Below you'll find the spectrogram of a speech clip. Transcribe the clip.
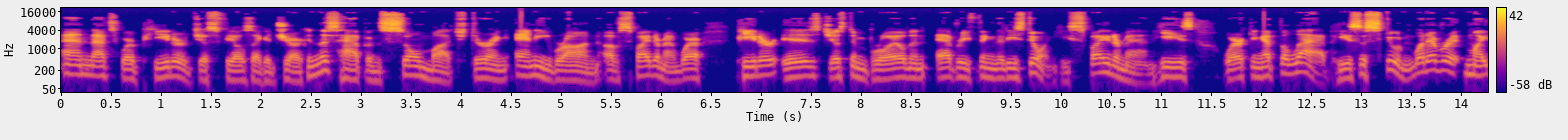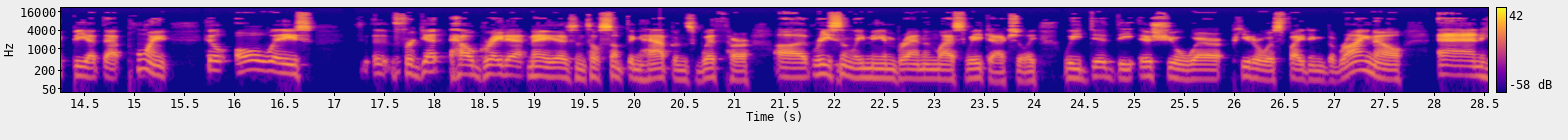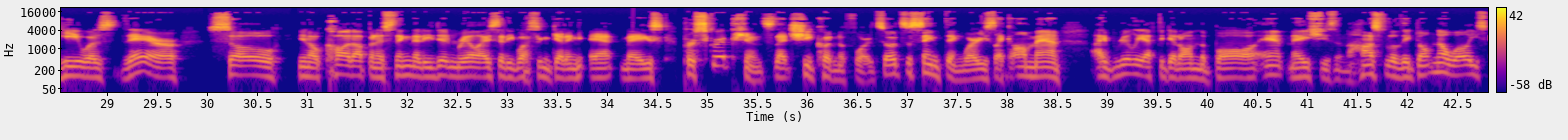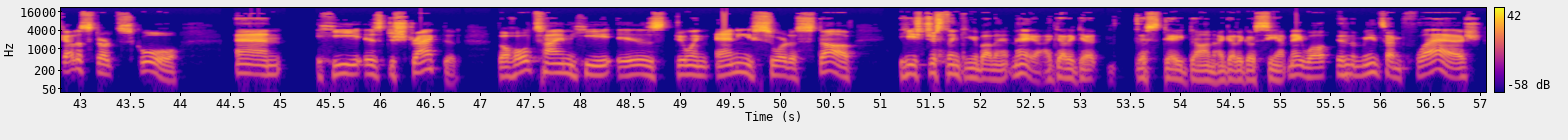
And that's where Peter just feels like a jerk. And this happens so much during any run of Spider Man, where Peter is just embroiled in everything that he's doing. He's Spider Man. He's working at the lab. He's a student. Whatever it might be at that point, he'll always uh, forget how great Aunt May is until something happens with her. Uh, recently, me and Brandon last week, actually, we did the issue where Peter was fighting the rhino and he was there so, you know, caught up in his thing that he didn't realize that he wasn't getting Aunt May's prescriptions that she couldn't afford. So it's the same thing where he's like, oh man, I really have to get on the ball. Aunt May, she's in the hospital. They don't know. Well, he's got to start school. And he is distracted. The whole time he is doing any sort of stuff, he's just thinking about Aunt May. I got to get this day done. I got to go see Aunt May. Well, in the meantime, Flash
